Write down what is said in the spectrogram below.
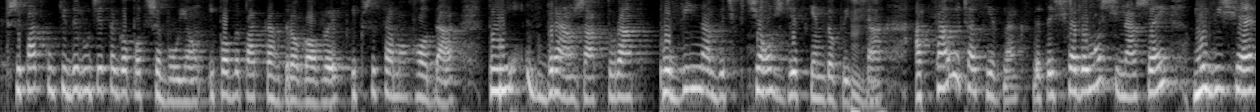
w przypadku, kiedy ludzie tego potrzebują i po wypadkach drogowych, i przy samochodach. To nie jest branża, która powinna być wciąż dzieckiem do picia, mhm. a cały czas jednak w tej świadomości naszej mówi się,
